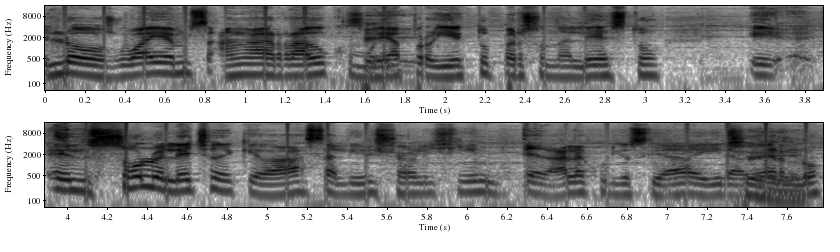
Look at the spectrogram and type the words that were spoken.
los YMs han agarrado como Sí. ya proyecto personal esto. Eh, el solo el hecho de que va a salir Charlie Sheen te da la curiosidad de ir a Sí. verlo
